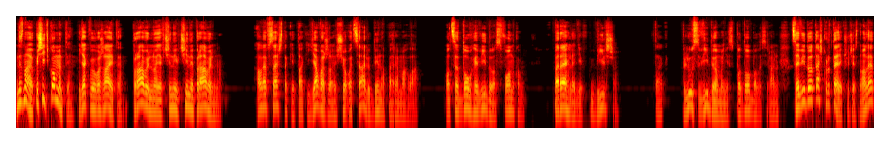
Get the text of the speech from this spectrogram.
Не знаю, пишіть коменти, як ви вважаєте, правильно я вчинив чи неправильно. Але все ж таки так, я вважаю, що оця людина перемогла. Оце довге відео з фонком. Переглядів більше. Так. Плюс відео мені сподобалось, реально. Це відео теж круте, якщо чесно. Але,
